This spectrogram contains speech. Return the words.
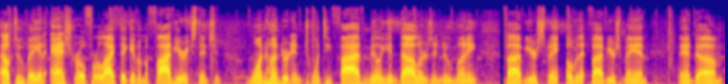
Altuve, an Astro for life. They give him a five year extension, $125 million in new money, five years span, over that five year span. And um,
